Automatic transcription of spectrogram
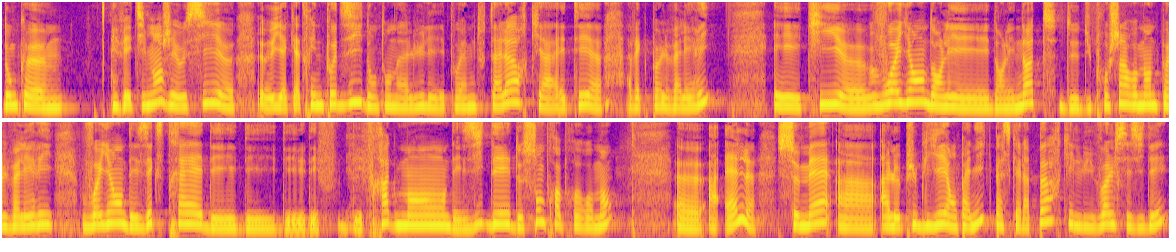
Donc. Euh, effectivement, j'ai aussi, il y a Catherine Pozzi, dont on a lu les poèmes tout à l'heure, qui a été avec Paul Valéry, et qui, euh, voyant dans les, dans les notes du prochain roman de Paul Valéry, voyant des extraits, des, des, des, fragments, des idées de son propre roman, euh, à elle, se met à, à, le publier en panique parce qu'elle a peur qu'il lui vole ses idées.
